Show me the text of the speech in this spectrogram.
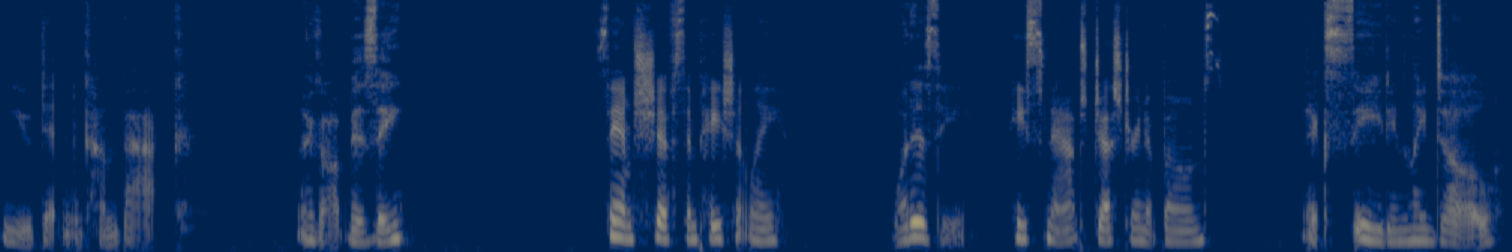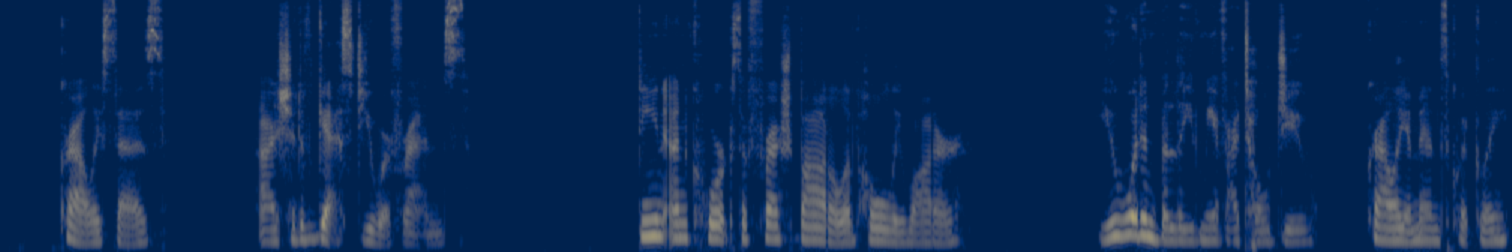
You didn't come back. I got busy. Sam shifts impatiently. What is he? He snaps, gesturing at Bones. Exceedingly dull, Crowley says. I should have guessed you were friends. Dean uncorks a fresh bottle of holy water. You wouldn't believe me if I told you, Crowley amends quickly.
